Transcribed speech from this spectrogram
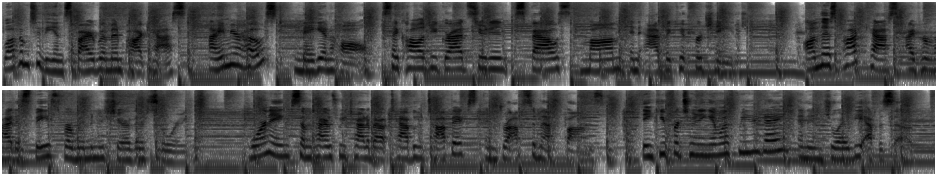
Welcome to the Inspired Women Podcast. I am your host, Megan Hall, psychology grad student, spouse, mom, and advocate for change. On this podcast, I provide a space for women to share their stories. Warning sometimes we chat about taboo topics and drop some F bombs. Thank you for tuning in with me today and enjoy the episode.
